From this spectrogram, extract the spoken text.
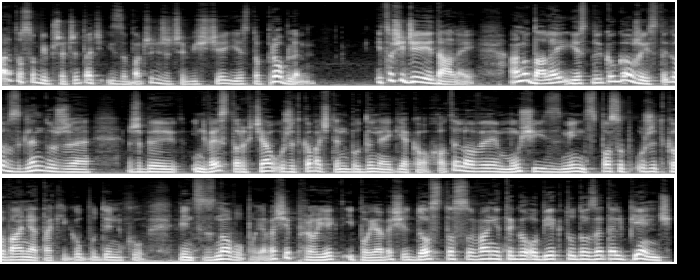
Warto sobie przeczytać i zobaczyć, rzeczywiście jest to problem. I co się dzieje dalej? Ano dalej jest tylko gorzej, z tego względu, że żeby inwestor chciał użytkować ten budynek jako hotelowy, musi zmienić sposób użytkowania takiego budynku. Więc znowu pojawia się projekt i pojawia się dostosowanie tego obiektu do ZL5,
